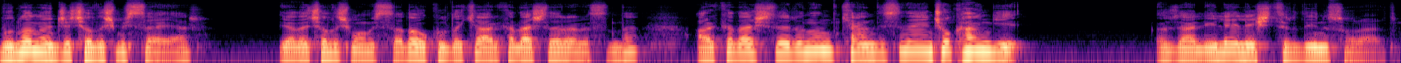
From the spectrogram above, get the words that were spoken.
bundan önce çalışmışsa eğer ya da çalışmamışsa da okuldaki arkadaşlar arasında arkadaşlarının kendisine en çok hangi özelliğiyle eleştirdiğini sorardım.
